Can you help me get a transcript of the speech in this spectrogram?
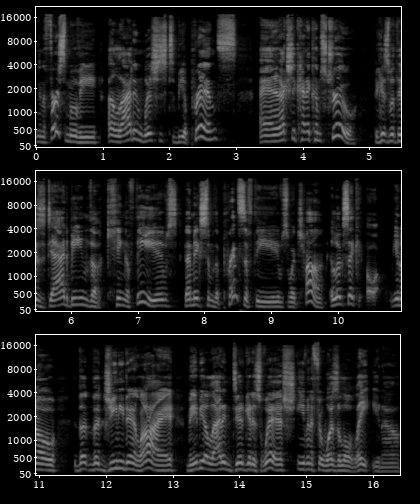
in the first movie, Aladdin wishes to be a prince, and it actually kind of comes true. Because with his dad being the king of thieves, that makes him the prince of thieves, which, huh, it looks like, oh, you know, the, the genie didn't lie. Maybe Aladdin did get his wish, even if it was a little late, you know?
